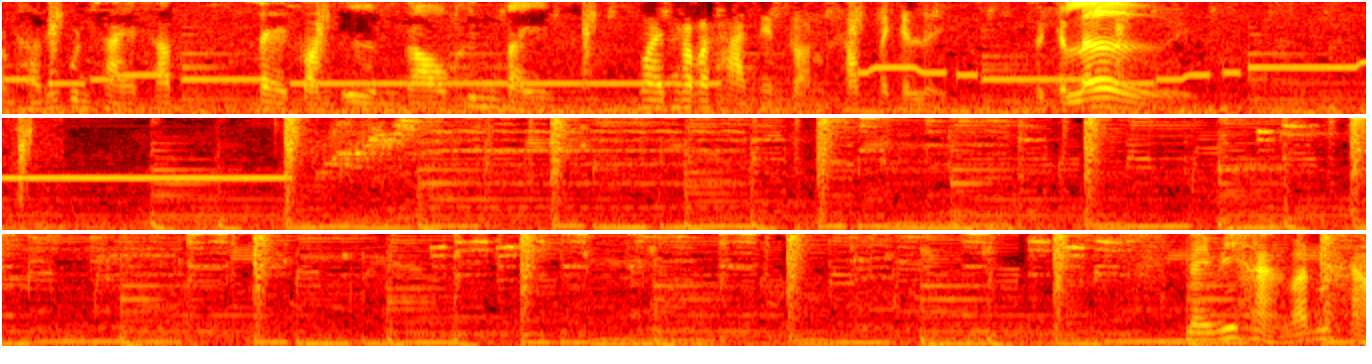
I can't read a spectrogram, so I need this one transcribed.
รหาริบุญชัยครับ แต่ก่อนอื่นเราขึ้นไปไหว้พระประธานกันก่อนครับ ไปกันเลย ไปกันเลย ในวิหารวัดมหา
